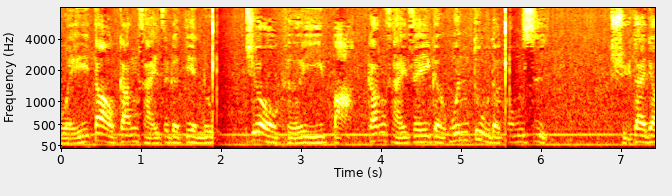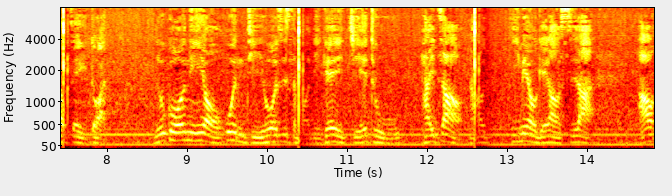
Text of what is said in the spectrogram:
回到刚才这个电路，就可以把刚才这一个温度的公式取代掉这一段。如果你有问题或是什么，你可以截图拍照，然后 email 给老师啦。好，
